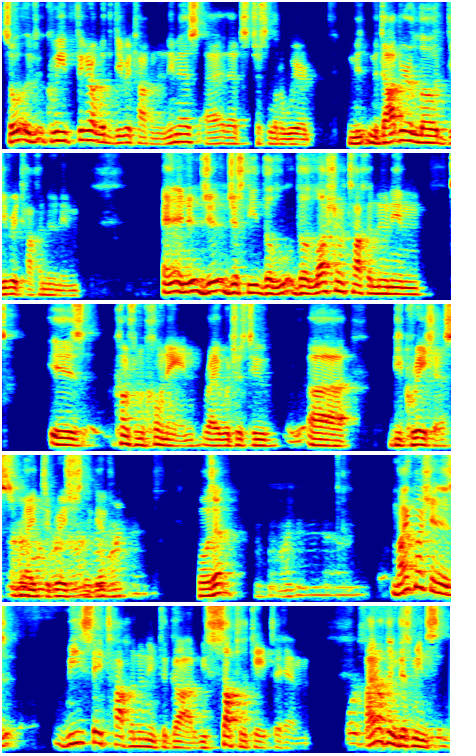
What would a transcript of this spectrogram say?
So uh, can we figure out what the divrei tachanunim is? Uh, that's just a little weird. Medabir lo divrei tachanunim. And, and ju- just the the the lashon of tachanunim is comes from chonein, right, which is to uh, be gracious, right, to graciously give. What was it? My question is: We say tachanunim to God, we supplicate to Him. I don't think this means-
